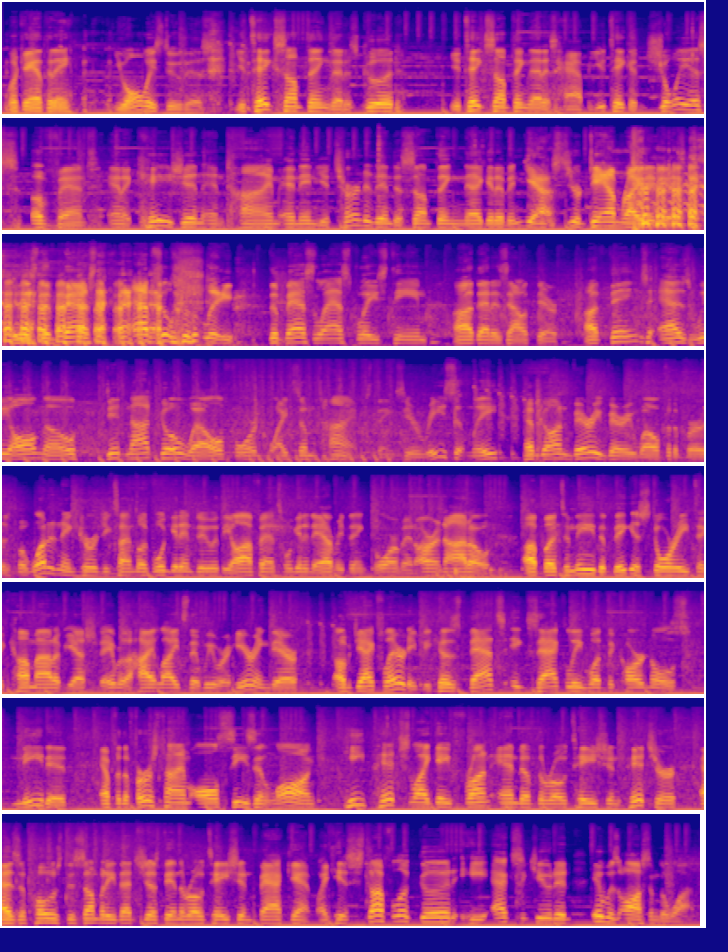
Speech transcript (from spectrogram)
Look, Anthony, you always do this. You take something that is good, you take something that is happy, you take a joyous event, an occasion, and time, and then you turn it into something negative. And yes, you're damn right it is. it is the best, absolutely the best last place team uh, that is out there. Uh, things, as we all know, did not go well for quite some time. Things here recently have gone very, very well for the Birds, but what an encouraging time. Look, we'll get into the offense, we'll get into everything Gorman, Arenado. Uh, but to me, the biggest story to come out of yesterday were the highlights that we were hearing there of Jack Flaherty, because that's exactly what the Cardinals needed. And for the first time all season long, he pitched like a front end of the rotation pitcher as opposed to somebody that's just in the rotation back end. Like his stuff looked good. He executed. It was awesome to watch.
